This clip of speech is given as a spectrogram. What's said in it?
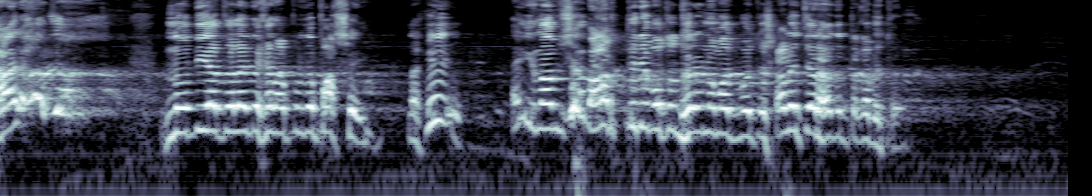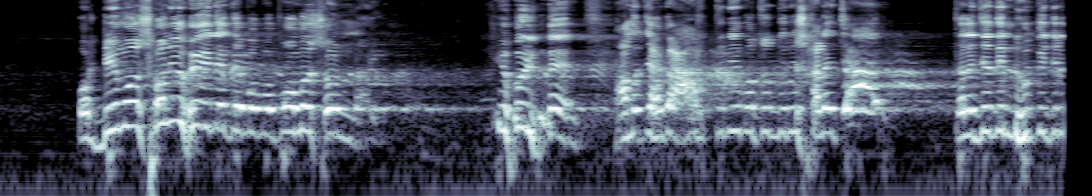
চার হাজার। নদিয়া জেলায় দেখেন আপনাদের পাশেই, নাকি? ইমাম সাহেব আটত্রিশ বছর ধরে নামাজ পড়ছে সাড়ে চার হাজার টাকা বেতন। ওর ডিমোশনই হয়ে যেতে বাবা প্রমোশন নাই। কি বললেন? আমার যাকে আটত্রিশ বছর ধরে সাড়ে চার, তাহলে যেদিন ঢুকেছিল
